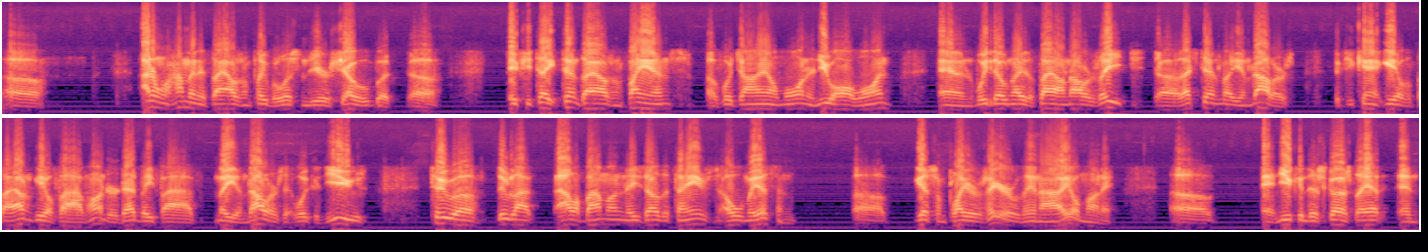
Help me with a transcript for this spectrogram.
Uh, I don't know how many thousand people listen to your show, but uh, if you take ten thousand fans, of which I am one and you are one, and we donate a thousand dollars each, uh, that's ten million dollars. If you can't give a thousand, give five hundred. That'd be five million dollars that we could use to uh, do like Alabama and these other teams, Ole Miss, and uh, get some players here with NIL money. Uh, and you can discuss that. And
